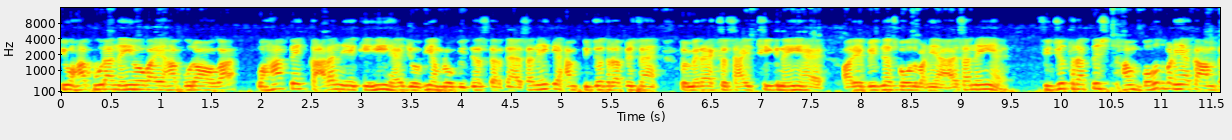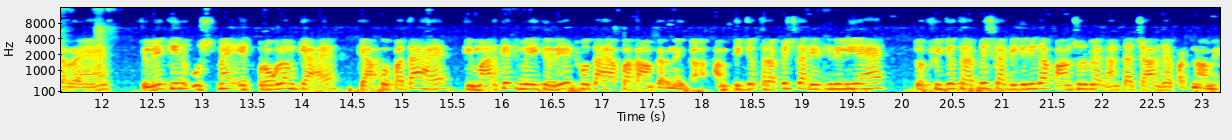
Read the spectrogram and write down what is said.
कि वहाँ पूरा नहीं होगा, यहाँ पूरा होगा। वहाँ पे कारण एक ही है, जो भी हम लोग बिज़नेस करते हैं। ऐसा नहीं कि हम फिजियोथेरापिस्ट हैं तो मेरा एक्सरसाइज ठीक नहीं है, और ये बिज़नेस बहुत बढ़िया है। ऐसा नहीं है। फिजियोथेरापिस्ट हम बहुत बढ़िया काम कर रहे हैं लेकिन उसमें एक प्रॉब्लम क्या है कि आपको पता है कि मार्केट में एक रेट होता है आपका काम करने का। हम फिजियोथेरापिस्ट का डिग्री लिए हैं तो फिजियोथेरापिस्ट का डिग्री का पाँच सौ रुपया घंटा चार्ज है पटना में।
